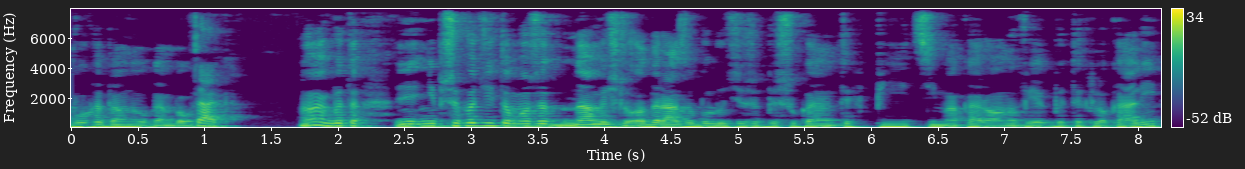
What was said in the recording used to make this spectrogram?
Włochy pełną gębą. Tak. No jakby to, nie, nie przychodzi to może na myśl od razu, bo ludzie żeby szukają tych pizz i makaronów i jakby tych lokali,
